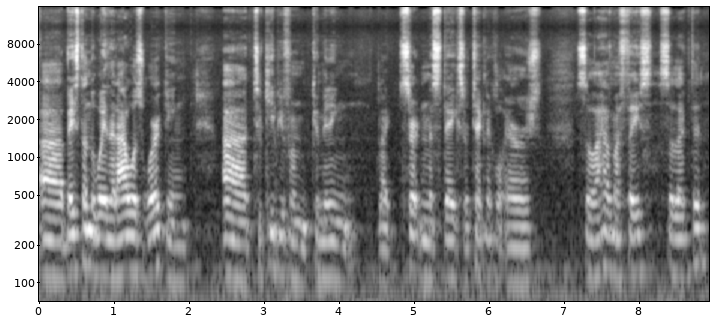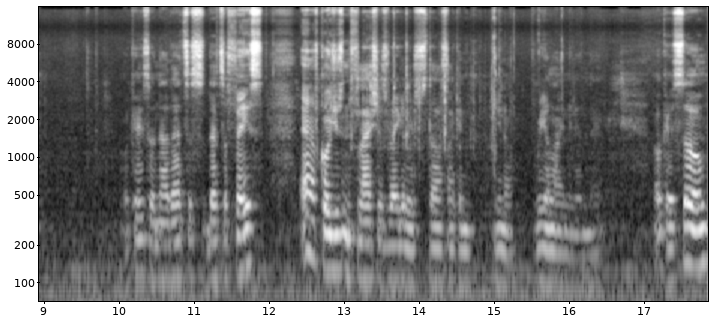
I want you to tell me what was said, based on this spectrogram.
uh, based on the way that I was working uh, to keep you from committing like certain mistakes or technical errors. So I have my face selected okay? So now that's a that's a face. And of course using flash as regular stuff I can you know realign it in there. Okay so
